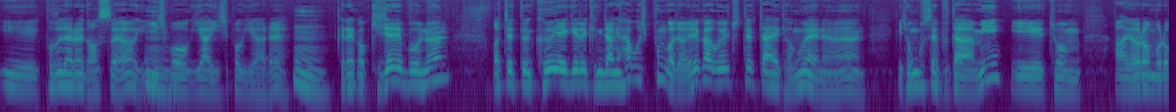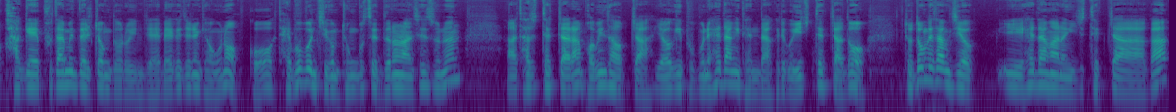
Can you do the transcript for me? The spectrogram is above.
이 보도자료에 넣었어요. 음. 25억 이하, 20억 이하를. 음. 그리고 기재부는 어쨌든 그 얘기를 굉장히 하고 싶은 거죠. 1가구 1주택자의 경우에는 이 종부세 부담이 이좀 아, 여러모로 가계에 부담이 될 정도로 이제 매겨지는 경우는 없고 대부분 지금 종부세 늘어난 세수는 아, 다주택자랑 법인 사업자 여기 부분에 해당이 된다. 그리고 이주택자도 조정 대상 지역이 해당하는 이주택자가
